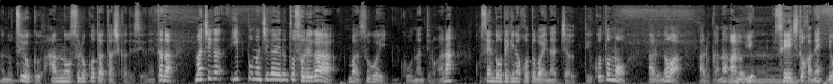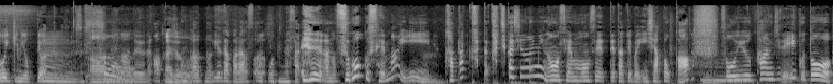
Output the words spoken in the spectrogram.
あの強く反応することは確かですよね。ただ、間違、一歩間違えるとそれが、まあすごい、こう、なんていうのかな、こう先導的な言葉になっちゃうっていうこともあるのはあるかな。あの、ゆ政治とかね、領域によってはってことですけど。あのそうなんだよね。あ、大丈夫うんあのいやだから、あ ごめんなさい。あの、すごく狭い、カタカタ、カチカチの意味の専門性って、例えば医者とか、そういう感じでいくと、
